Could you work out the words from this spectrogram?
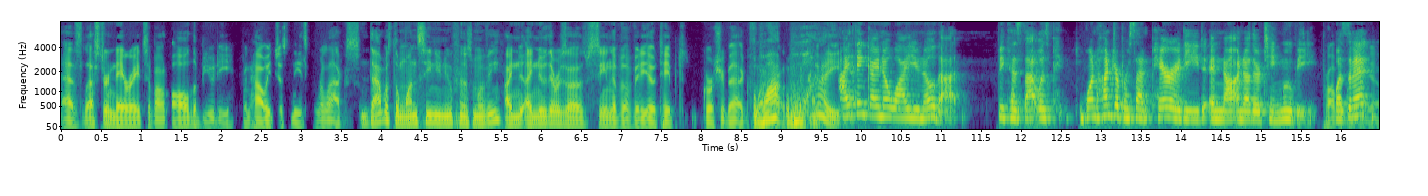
as Lester narrates about all the beauty and how he just needs to relax. That was the one scene you knew from this movie? I knew, I knew there was a scene of a videotaped grocery bag. flying Why? Why? I think I know why you know that because that was 100% parodied in Not Another Teen Movie, Probably, wasn't it? Yeah,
